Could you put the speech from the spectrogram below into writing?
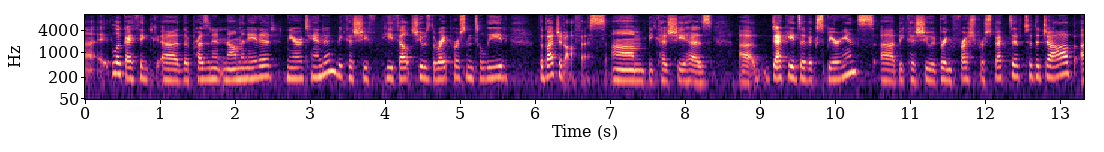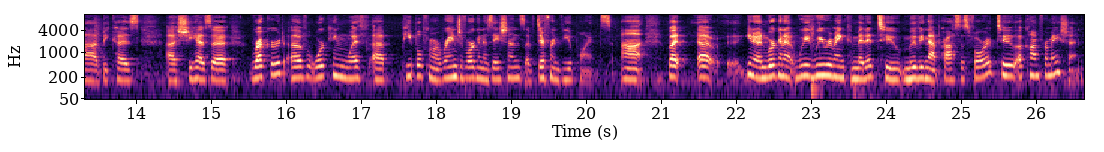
I look, I think uh, the president nominated Neera Tanden because she he felt she was the right person to lead the budget office um, because she has uh, decades of experience, uh, because she would bring fresh perspective to the job, uh, because uh, she has a record of working with uh, people from a range of organizations of different viewpoints. Uh, but you know, and we're gonna we, we remain committed to moving that process forward to a confirmation.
